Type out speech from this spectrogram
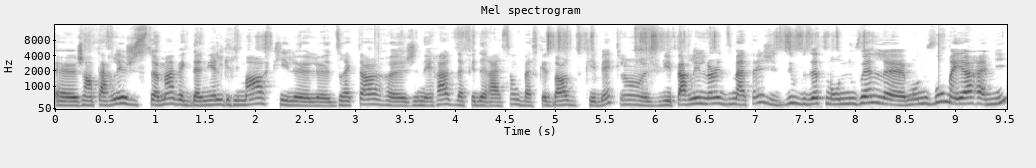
Euh, j'en parlais justement avec Daniel Grimard, qui est le, directeur euh, général de la Fédération de basketball du Québec. Je lui ai parlé lundi matin, j'ai dit, vous êtes mon, nouvelle, mon nouveau meilleur ami.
